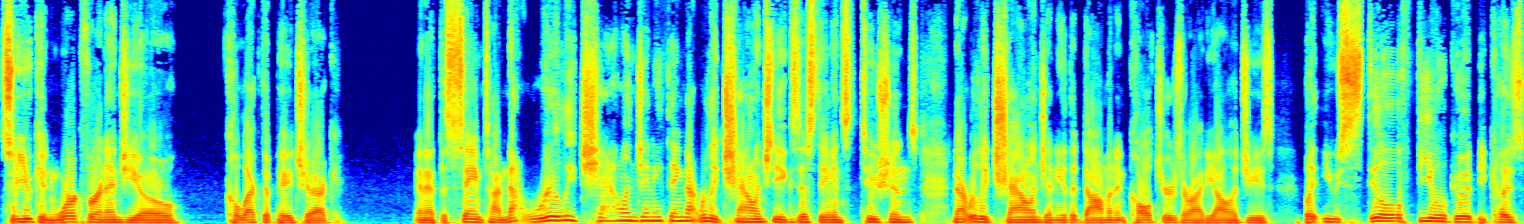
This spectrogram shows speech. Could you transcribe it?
So you can work for an NGO, collect a paycheck, and at the same time not really challenge anything, not really challenge the existing institutions, not really challenge any of the dominant cultures or ideologies, but you still feel good because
